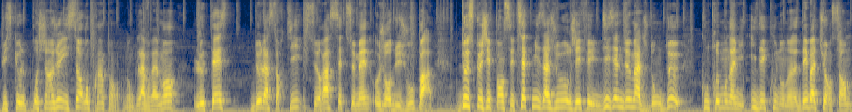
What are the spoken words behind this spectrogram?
puisque le prochain jeu, il sort au printemps. Donc là, vraiment, le test de la sortie sera cette semaine. Aujourd'hui, je vous parle de ce que j'ai pensé de cette mise à jour. J'ai fait une dizaine de matchs, dont deux contre mon ami Idekun. On en a débattu ensemble.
